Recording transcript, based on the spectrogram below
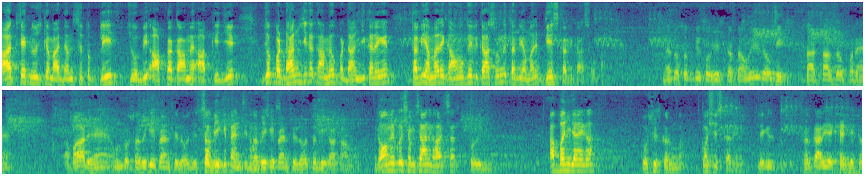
आज से न्यूज़ के माध्यम से तो प्लीज़ जो भी आपका काम है आप कीजिए। जो प्रधान जी का काम है वो प्रधान जी करेंगे। तभी हमारे गाँवों के विकास होंगे तभी हमारे देश का विकास होगा। मैं तो सबकी कोशिश करता हूँ कि जो। साठ साल से ऊपर हैं अपार हैं उनको सभी की पेंसिल हो जिससे सभी की पेंसिल सभी की पेंसिल हो सभी का काम हो। गाँव में कोई शमशान घाट सर? कोई नहीं। अब बन जाएगा? कोशिश करूँगा। कोशिश करेंगे। लेकिन सरकार ये कह रही है कि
